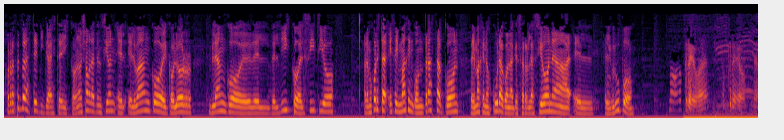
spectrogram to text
Con respecto a la estética de este disco, ¿no? Llama la atención el, el banco, el color blanco de- del, del disco, del sitio. A lo mejor esta, esta imagen contrasta con la imagen oscura con la que se relaciona el, el grupo. No, no creo, ¿eh? No creo. O sea,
